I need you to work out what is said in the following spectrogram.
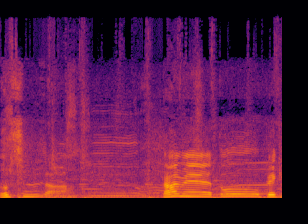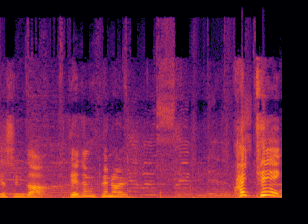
없습니다. 다음에 또 뵙겠습니다. 대정편을 화이팅!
